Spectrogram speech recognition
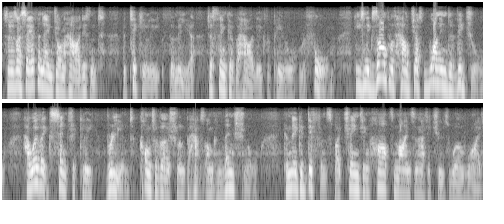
So as I say, if the name John Howard isn't particularly familiar, just think of the Howard League for Penal Reform. He's an example of how just one individual, however eccentrically brilliant, controversial and perhaps unconventional, can make a difference by changing hearts, minds and attitudes worldwide.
